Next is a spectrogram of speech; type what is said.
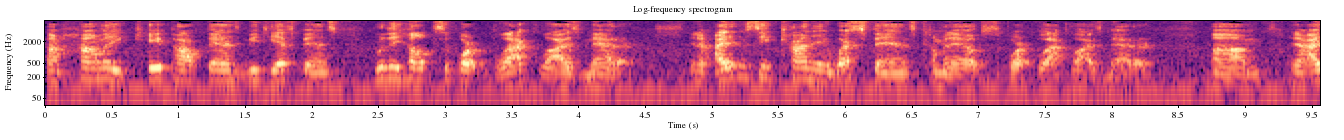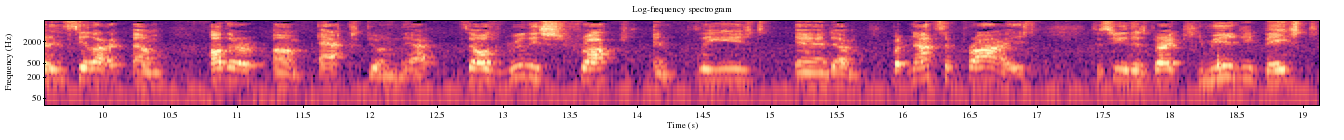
um, how many K-pop fans, BTS fans, really help support Black Lives Matter. You know, I didn't see Kanye West fans coming out to support Black Lives Matter. Um, you know, I didn't see a lot of um, other um, acts doing that. So I was really struck and pleased, and um, but not surprised to see this very community-based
